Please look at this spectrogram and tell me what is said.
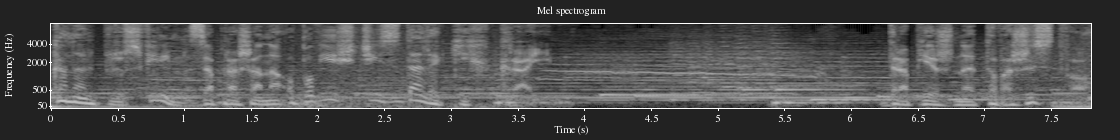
Kanal Plus Film zaprasza na opowieści z dalekich krain. Drapieżne towarzystwo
